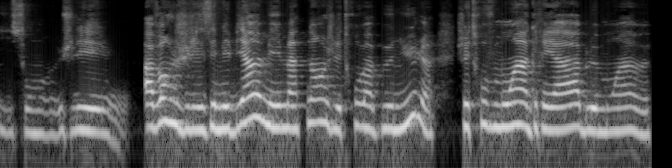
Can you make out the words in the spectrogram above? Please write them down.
ils sont je les avant je les aimais bien mais maintenant je les trouve un peu nuls je les trouve moins agréables moins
